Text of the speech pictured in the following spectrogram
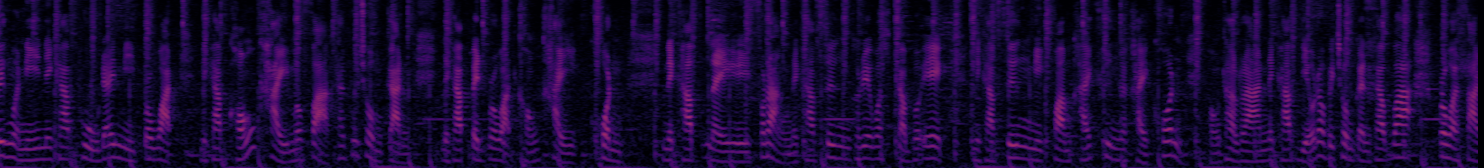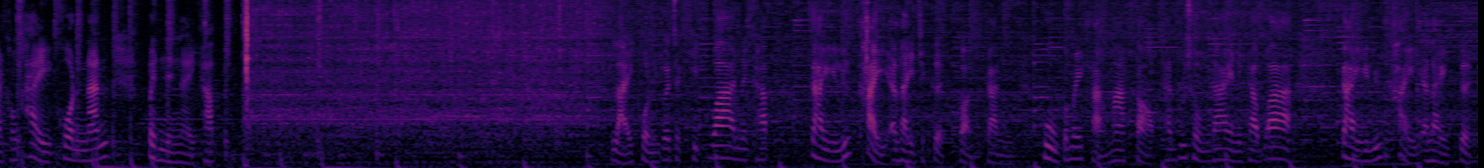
ซึ่งวันนี้นะครับภูได้มีประวัตินะครับของไข่มาฝากท่านผู้ชมกันนะครับ เป็นประวัติของไข่คนนะครับในฝรั่งนะครับ ซึ่งเขาเรียกว่าสกัมเบ e เอ็กนะครับ ซึ่งมีความคล้ายคลึงกับไข่ข้นของทางร้านนะครับ เดี๋ยวเราไปชมกันครับว่าประวัติศาสตร์ของไข่คนนั้นเป็นยังไงครับ หลายคนก็จะคิดว่านะครับไก่หรือไข่อะไรจะเกิดก่อนกันครูก็ไม่สามารถตอบท่านผู้ชมได้นะครับว่า ไก่หรือไข่อะไรเกิด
